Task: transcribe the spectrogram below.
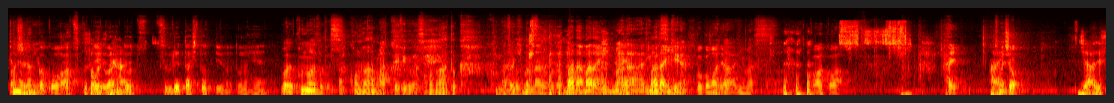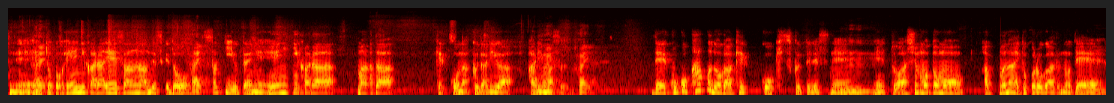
去年なんか場所に。よこう暑くて割と潰れた人っていうのはどの辺？はこの後です。あこの後か。待っててください。この後か。この後来ままだまだいいんだね。まだありますけん。だいいんだここまでは。まだあります。こわこわ。はい。行きましょうじゃあですね、はい。えっと、A2 から A3 なんですけど、はい。さっき言ったように A2 からまた結構な下りがあります。はい。はい。で、ここ角度が結構きつくてですね、うん。えっ、と、足元も危ないところがあるので、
